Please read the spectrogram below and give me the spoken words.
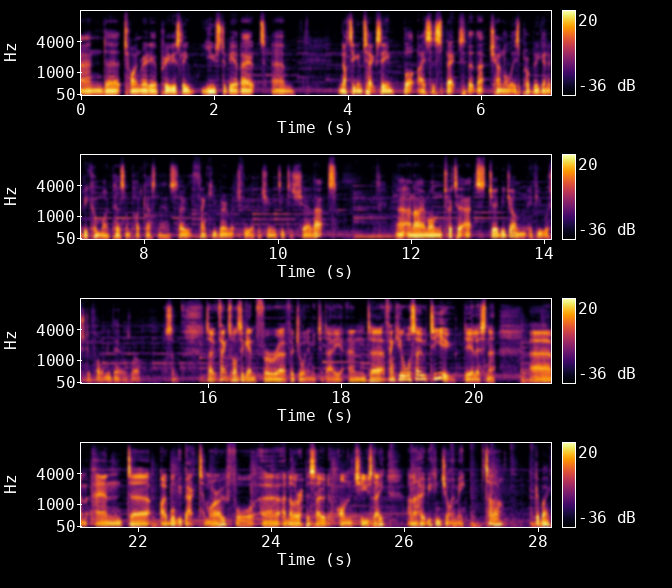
and uh, Twine Radio previously used to be about um, Nottingham tech scene but I suspect that that channel is probably going to become my personal podcast now. So thank you very much for the opportunity to share that uh, and I am on Twitter at JBJohn if you wish to follow me there as well. Awesome. So thanks once again for uh, for joining me today, and uh, thank you also to you, dear listener. Um, and uh, I will be back tomorrow for uh, another episode on Tuesday, and I hope you can join me. Ta-da. Goodbye.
